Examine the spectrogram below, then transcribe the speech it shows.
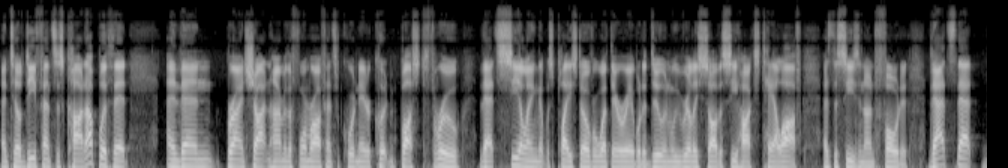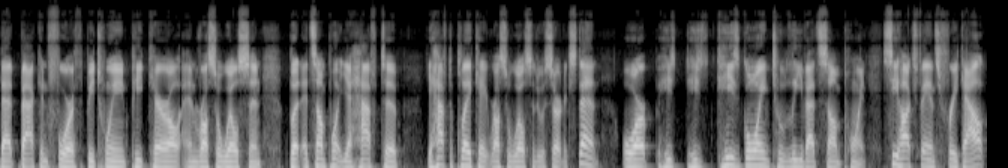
until defenses caught up with it and then Brian Schottenheimer, the former offensive coordinator, couldn't bust through that ceiling that was placed over what they were able to do, and we really saw the Seahawks tail off as the season unfolded. That's that that back and forth between Pete Carroll and Russell Wilson. But at some point, you have to you have to placate Russell Wilson to a certain extent, or he's he's he's going to leave at some point. Seahawks fans freak out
